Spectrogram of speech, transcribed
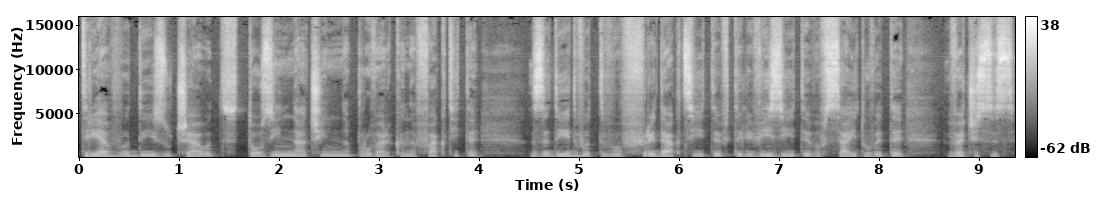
трябва да изучават този начин на проверка на фактите, за да идват в редакциите, в телевизиите, в сайтовете, вече с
